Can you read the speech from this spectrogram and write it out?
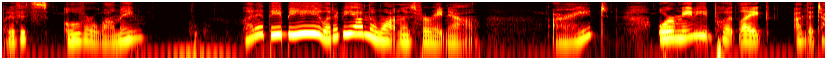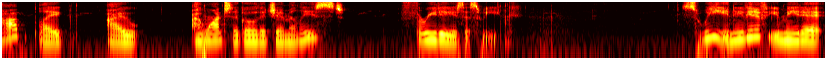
But if it's overwhelming, let it be B. Let it be on the want list for right now. All right? Or maybe put like at the top like I I want to go to the gym at least 3 days this week. Sweet. And even if you made it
